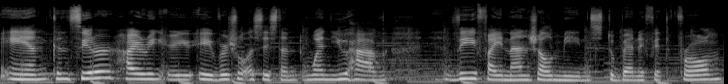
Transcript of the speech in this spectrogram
and consider hiring a, a virtual assistant when you have the financial means to benefit from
